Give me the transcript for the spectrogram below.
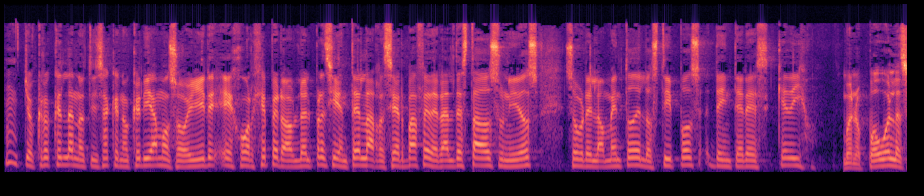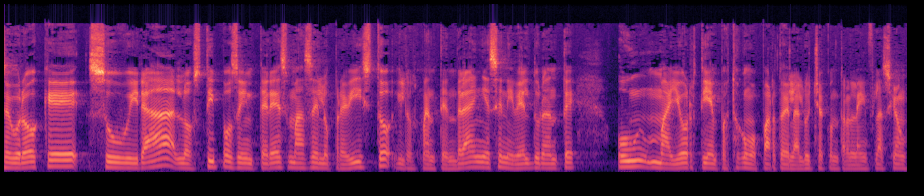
Hmm, yo creo que es la noticia que no queríamos oír, eh, Jorge, pero habló el presidente de la Reserva Federal de Estados Unidos sobre el aumento de los tipos de interés. ¿Qué dijo? Bueno, Powell aseguró que subirá los tipos de interés más de lo previsto y los mantendrá en ese nivel durante un mayor tiempo, esto como parte de la lucha contra la inflación.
